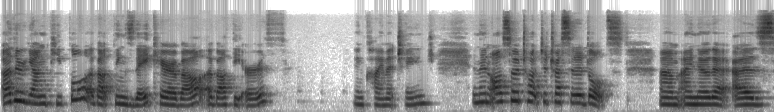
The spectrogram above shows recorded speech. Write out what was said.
other young people about things they care about, about the earth and climate change, and then also talk to trusted adults. Um, I know that as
